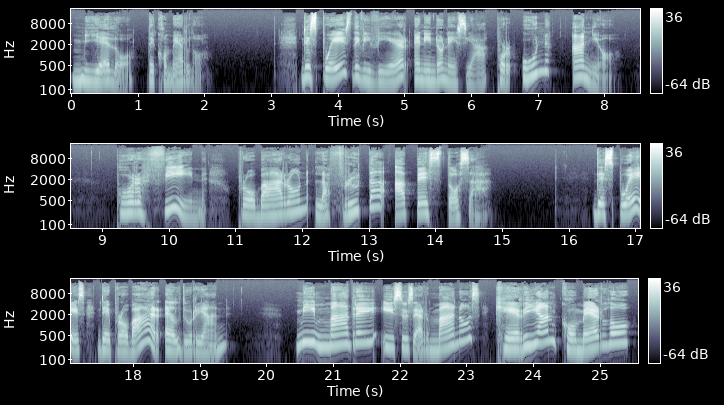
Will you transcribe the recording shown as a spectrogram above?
miedo de comerlo. Después de vivir en Indonesia por un año, por fin probaron la fruta apestosa. Después de probar el durian, mi madre y sus hermanos querían comerlo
